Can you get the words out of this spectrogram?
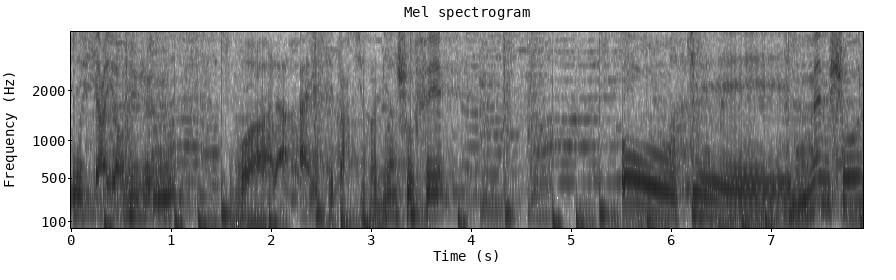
l'extérieur du genou. Voilà, allez, c'est parti, on va bien chauffer. Ok, même chose,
